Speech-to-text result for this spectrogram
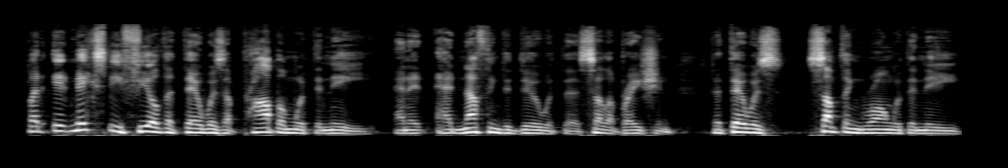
but it makes me feel that there was a problem with the knee and it had nothing to do with the celebration, that there was something wrong with the knee,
